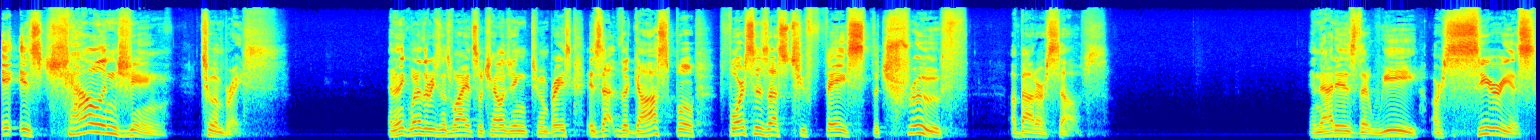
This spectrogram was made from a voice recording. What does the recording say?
it is challenging to embrace. And I think one of the reasons why it's so challenging to embrace is that the gospel forces us to face the truth about ourselves and that is that we are serious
